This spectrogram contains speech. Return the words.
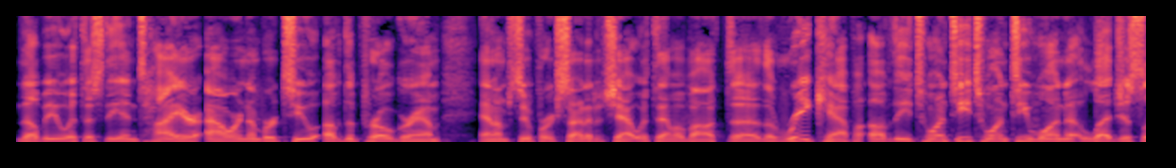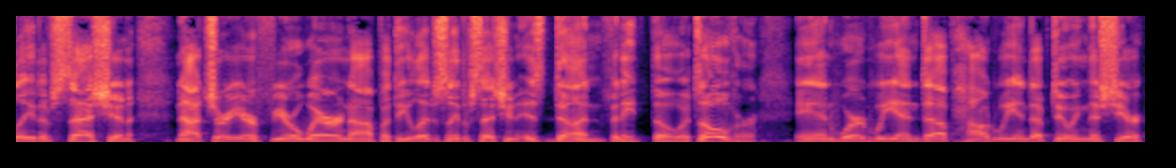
They'll be with us the entire hour number two of the program. And I'm super excited to chat with them about uh, the recap of the 2021 legislative session. Not sure if you're aware or not, but the legislative session is done. Finito. It's over. And where'd we end up? How'd we end up doing this year?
